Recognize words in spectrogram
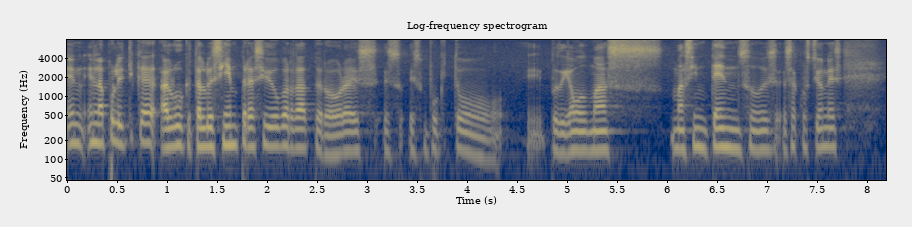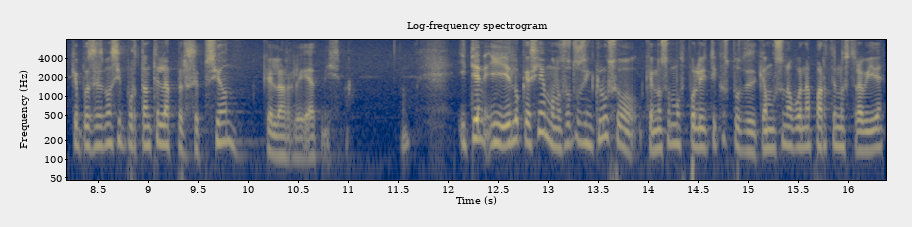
en, en la política, algo que tal vez siempre ha sido verdad, pero ahora es, es, es un poquito, eh, pues digamos, más, más intenso, es, esa cuestión es que pues es más importante la percepción que la realidad misma. Y, tiene, y, es lo que decíamos, nosotros incluso que no somos políticos, pues dedicamos una buena parte de nuestra vida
